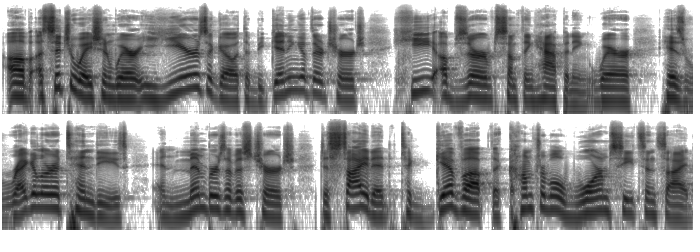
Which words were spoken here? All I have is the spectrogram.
of a situation where years ago, at the beginning of their church, he observed something happening where his regular attendees and members of his church decided to give up the comfortable, warm seats inside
